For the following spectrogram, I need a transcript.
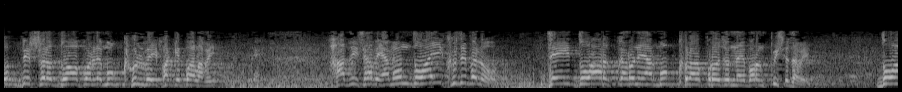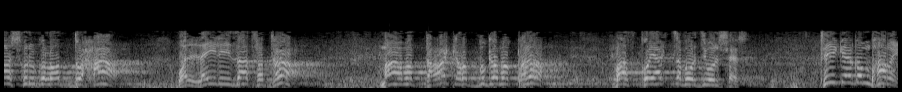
উদ্দেশ্য দোয়া পড়লে মুখ খুলবে, এই ফাঁকে পালাবে। হাজি সাহেব এমন দোয়াই খুঁজে পেল এই দোয়ার কারণে আর মুখ খোলার প্রয়োজন নেই, বরং পিছিয়ে যাবে। দোয়া শুরু করল ইযা সাদা মা ওয়াদ্দাআকা রাব্বুকা মা ক্বালা বাস কয়েক চাপড় জীবন শেষ। ঠিক এরকম ভাবে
